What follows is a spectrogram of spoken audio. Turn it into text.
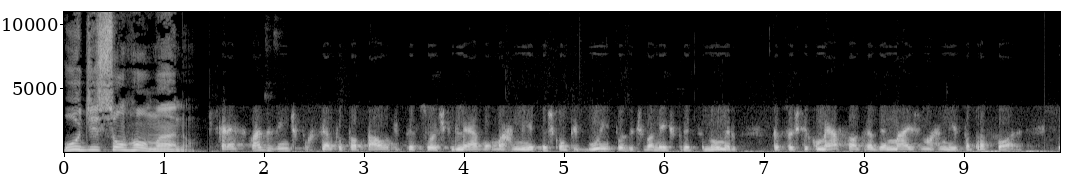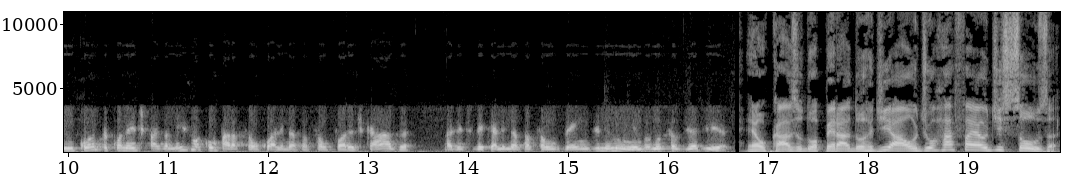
Hudson Romano cresce quase 20% o total de pessoas que levam marmitas, contribuem positivamente para esse número, pessoas que começam a trazer mais marmita para fora. Enquanto quando a gente faz a mesma comparação com a alimentação fora de casa, a gente vê que a alimentação vem diminuindo no seu dia a dia. É o caso do operador de áudio Rafael de Souza,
